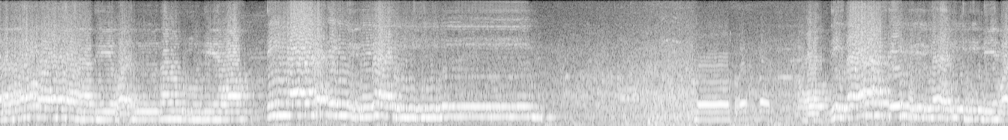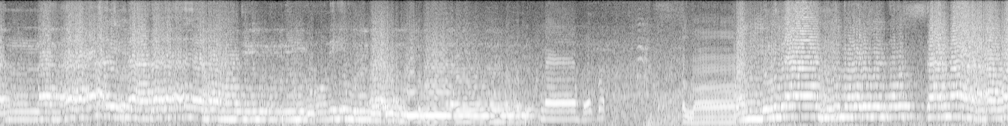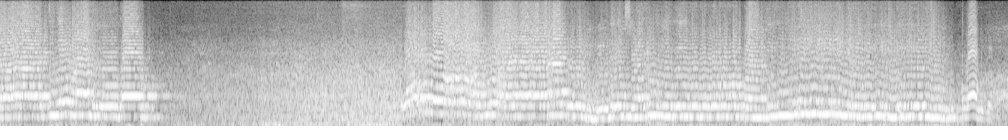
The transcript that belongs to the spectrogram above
السماوات والأرض واختلاف الليل واختلاف الليل والنهار الألباب الله. ولله ملك السماوات والأرض والله على كل شيء قدير الله أكبر.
